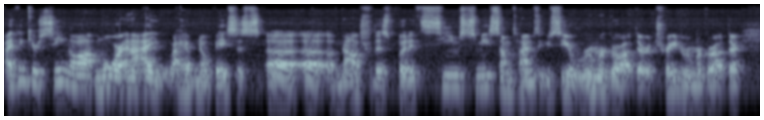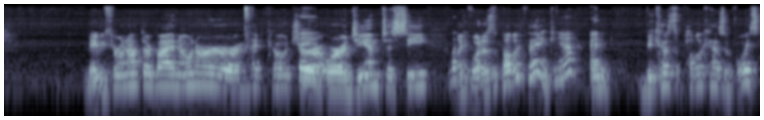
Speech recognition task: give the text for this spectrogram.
I think you're seeing a lot more, and I, I have no basis uh, uh, of knowledge for this, but it seems to me sometimes that you see a rumor go out there, a trade rumor go out there, maybe thrown out there by an owner or a head coach or, They- or a GM to see, What like, the- what does the public think? Yeah. And because the public has a voice,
